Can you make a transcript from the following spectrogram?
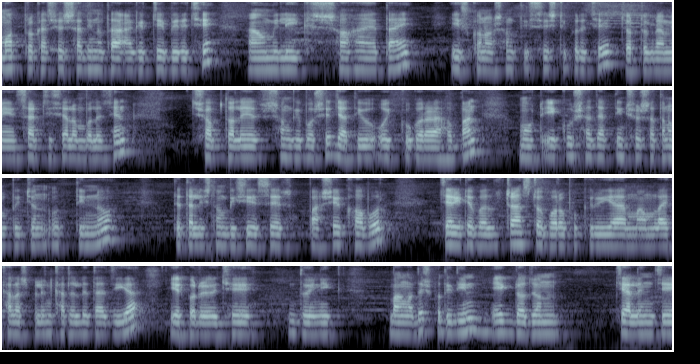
মত প্রকাশের স্বাধীনতা আগের চেয়ে বেড়েছে। আওয়ামী লীগ সহায়তায় ইসকন অশান্তি সৃষ্টি করেছে। চট্টগ্রামে সার্জিস আলম বলেছেন, সব দলের সঙ্গে বসে জাতীয় ঐক্য করার আহ্বান। মোট একুশ হাজার তিনশো সাতানব্বই জন উত্তীর্ণ। তেতাল্লিশতম বিসিএসের পাশের খবর চ্যারিটেবল ট্রাস্ট ও বড় প্রক্রিয়া মামলায় খালাস পেলেন খালেদা জিয়া। এরপরে রয়েছে দৈনিক বাংলাদেশ। প্রতিদিন এক ডজন চ্যালেঞ্জে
